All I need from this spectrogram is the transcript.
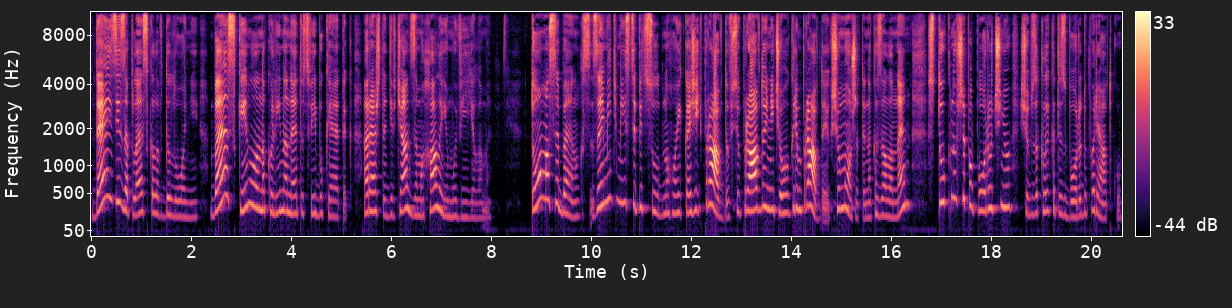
Дейзі заплескала в долоні, Бес кинула на коліна нету свій букетик, а решта дівчат замахали йому віялами. Томасе Бенкс, займіть місце підсудного і кажіть правду, всю правду і нічого крім правди, якщо можете, наказала Нен, стукнувши по поручню, щоб закликати збори до порядку.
